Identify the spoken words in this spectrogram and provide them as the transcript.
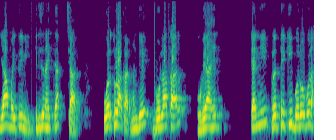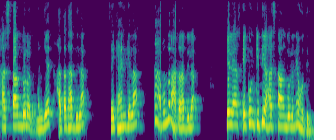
या मैत्रिणी किती जण आहेत त्या? चार. वर्तुळाकार म्हणजे गोलाकार उभ्या आहेत. त्यांनी प्रत्येकी बरोबर हस्तांदोलन म्हणजे हातात हात दिला सेक हँड केला हा आपण हातात हात दिला केल्यास एकूण किती हस्तांदोलने होतील?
